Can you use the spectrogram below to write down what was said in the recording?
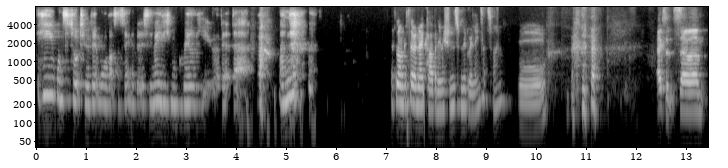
he wants to talk to you a bit more about sustainability. Maybe he can grill you a bit there. and as long as there are no carbon emissions from the grilling, that's fine. Oh, excellent. So, um,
